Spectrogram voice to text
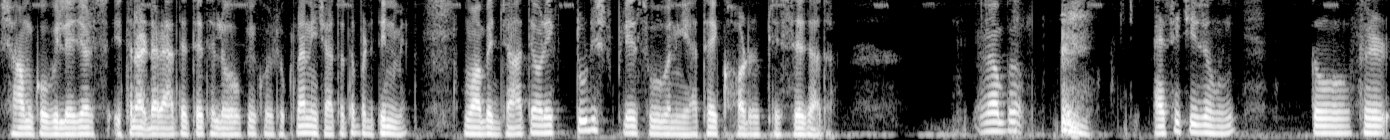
शाम को विलेजर्स इतना डरा देते थे लोगों के कोई रुकना नहीं चाहता था बट दिन में वहाँ पे जाते और एक टूरिस्ट प्लेस वो बन गया था एक हॉरर प्लेस से ज़्यादा। अब ऐसी चीज़ें हुई तो फिर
